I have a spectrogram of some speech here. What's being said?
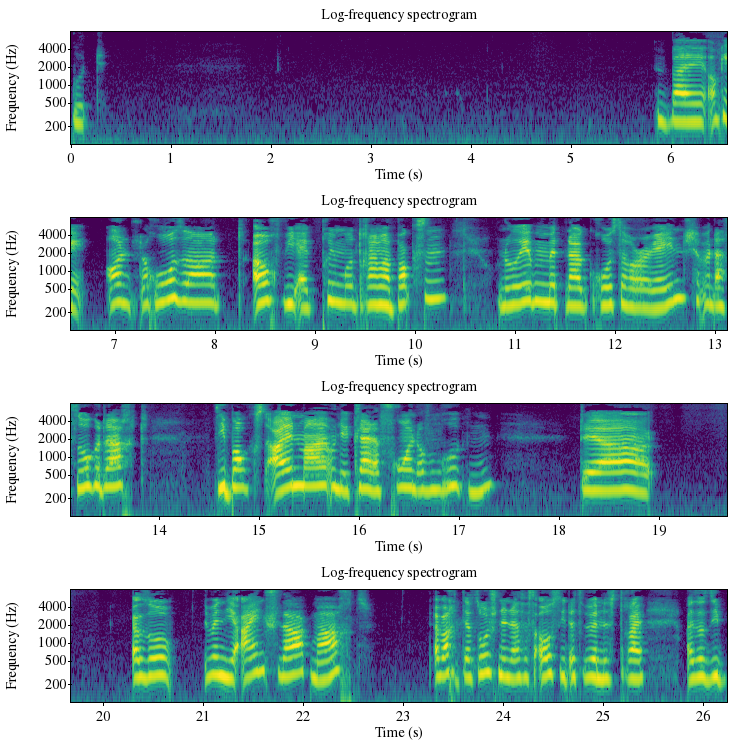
Gut. Bei, okay. Und Rosa auch wie El Primo dreimal boxen. Nur eben mit einer größeren Range. Ich habe mir das so gedacht. Sie boxt einmal und ihr kleiner Freund auf dem Rücken, der, also, wenn sie einen Schlag macht, er macht das so schnell, dass es aussieht, als würden es drei, also sie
